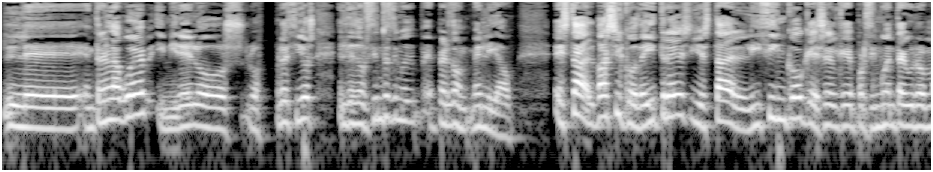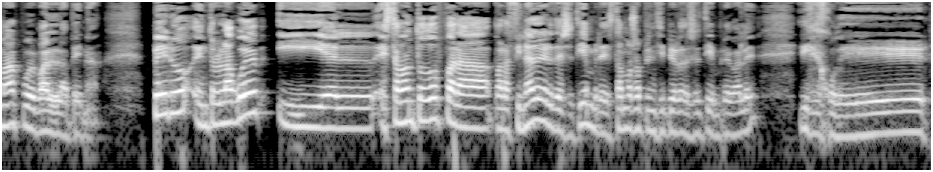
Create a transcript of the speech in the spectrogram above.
le entré en la web y miré los, los precios. El de 250, eh, perdón, me he liado. Está el básico de i3 y está el i5, que es el que por 50 euros más pues vale la pena. Pero entró en la web y el, estaban todos para, para finales de septiembre. Estamos a principios de septiembre, ¿vale? Y dije, joder.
